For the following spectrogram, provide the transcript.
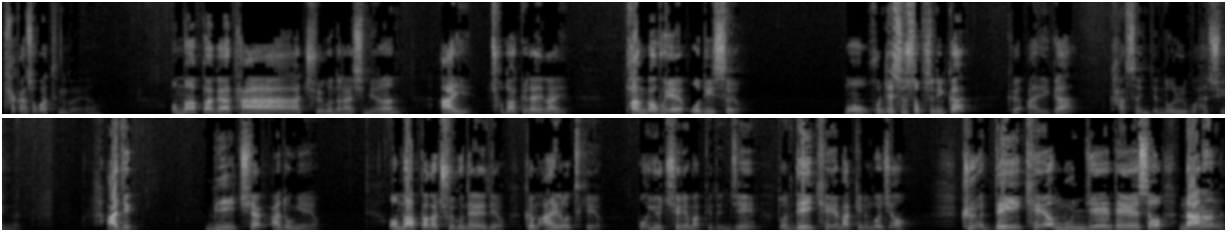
타가소 같은 거예요. 엄마 아빠가 다 출근을 하시면 아이, 초등학교 다니는 아이, 방과 후에 어디 있어요? 어, 혼자 있을 수 없으니까 그 아이가 가서 이제 놀고 할 수 있는. 아직 미취학 아동이에요. 엄마 아빠가 출근해야 돼요. 그럼 아이를 어떻게 해요? 뭐 유치원에 맡기든지 또 네이케어에 맡기는 거죠. 그 데이케어 문제에 대해서 나는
